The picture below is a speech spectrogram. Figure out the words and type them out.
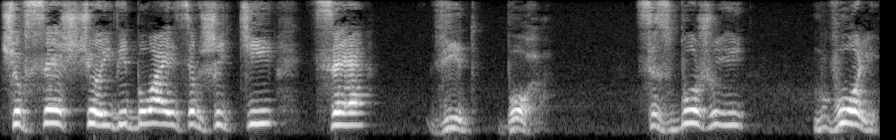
що все, що відбувається в житті, це від Бога. Це з Божої волі.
